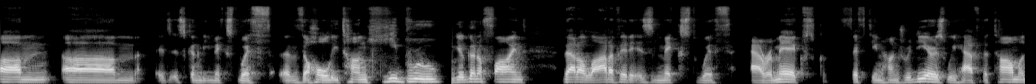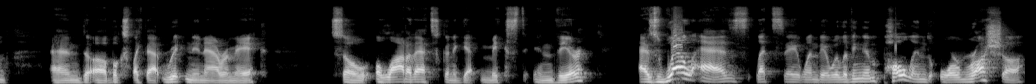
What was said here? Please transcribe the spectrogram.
um, um, it's, it's going to be mixed with uh, the Holy Tongue, Hebrew. You're going to find that a lot of it is mixed with Aramaic. 1500 years, we have the Talmud and uh, books like that written in Aramaic. So a lot of that's going to get mixed in there, as well as, let's say, when they were living in Poland or Russia,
